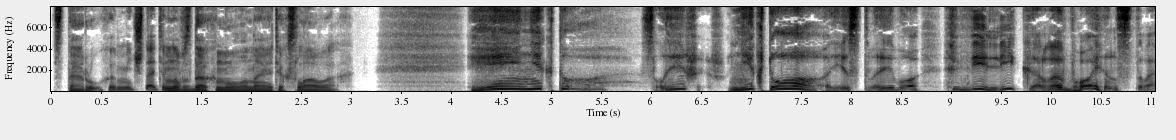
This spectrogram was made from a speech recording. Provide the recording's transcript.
Старуха мечтательно вздохнула на этих словах. «И никто, слышишь, никто из твоего великого воинства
